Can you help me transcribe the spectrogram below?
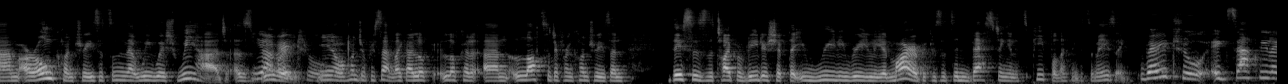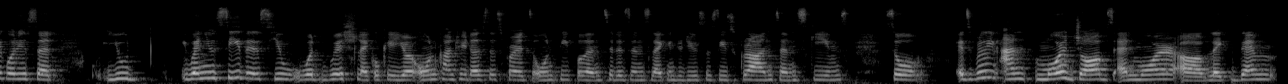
um, our own countries, it's something that we wish we had as Yeah, we were, very true. you know, 100%. Like I look look at um, lots of different countries and this is the type of leadership that you really, really admire because it's investing in its people. I think it's amazing. Very true. Exactly like what you said. You when you see this, you would wish like, okay, your own country does this for its own people and citizens, like introduces these grants and schemes. So it's brilliant and more jobs and more uh, like them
